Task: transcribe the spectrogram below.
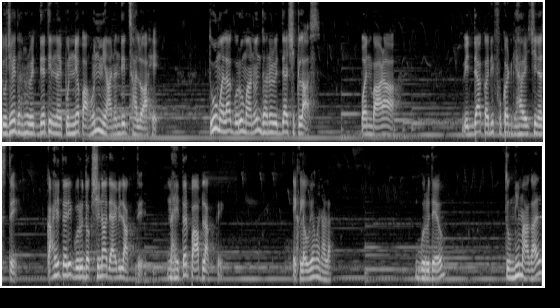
तुझे धनुर्विद्येतील नैपुण्य पाहून मी आनंदित झालो आहे. तू मला गुरु मानून धनुर्विद्या शिकलास. पण बाळा विद्या कधी फुकट घ्यायची नसते. काहीतरी गुरुदक्षिणा द्यावी लागते नाहीतर पाप लागते. एकलव्य म्हणाला गुरुदेव तुम्ही मागाल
